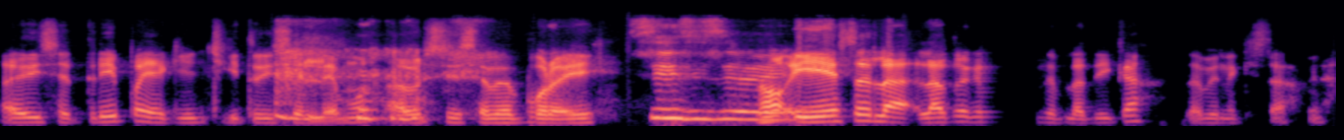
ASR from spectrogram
ahí dice tripa y aquí en chiquito dice lemon. A ver si se ve por ahí. Sí, sí, se ve. No, y esta es la, la, otra que te platica. También aquí está, mira.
